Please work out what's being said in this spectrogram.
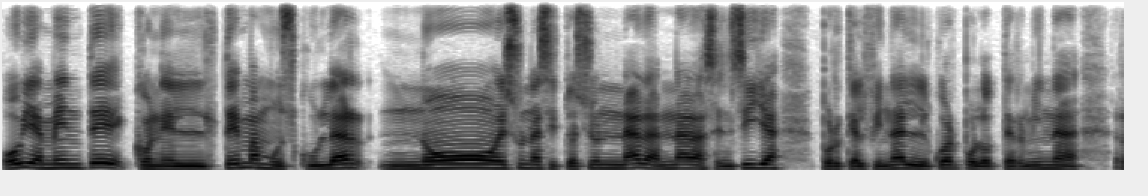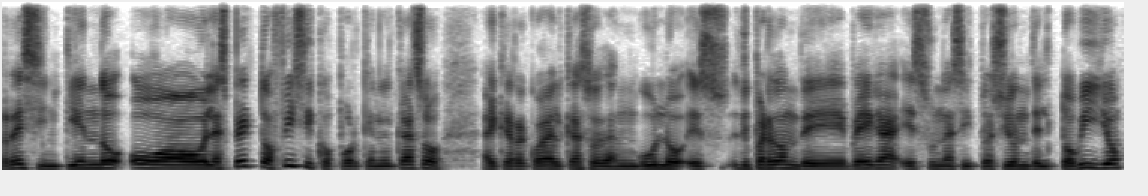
obviamente con el tema muscular no es una situación nada, nada sencilla porque al final el cuerpo lo termina resintiendo o el aspecto físico porque en el caso, hay que recordar el caso de Angulo, es, perdón, de Vega es una situación del tobillo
